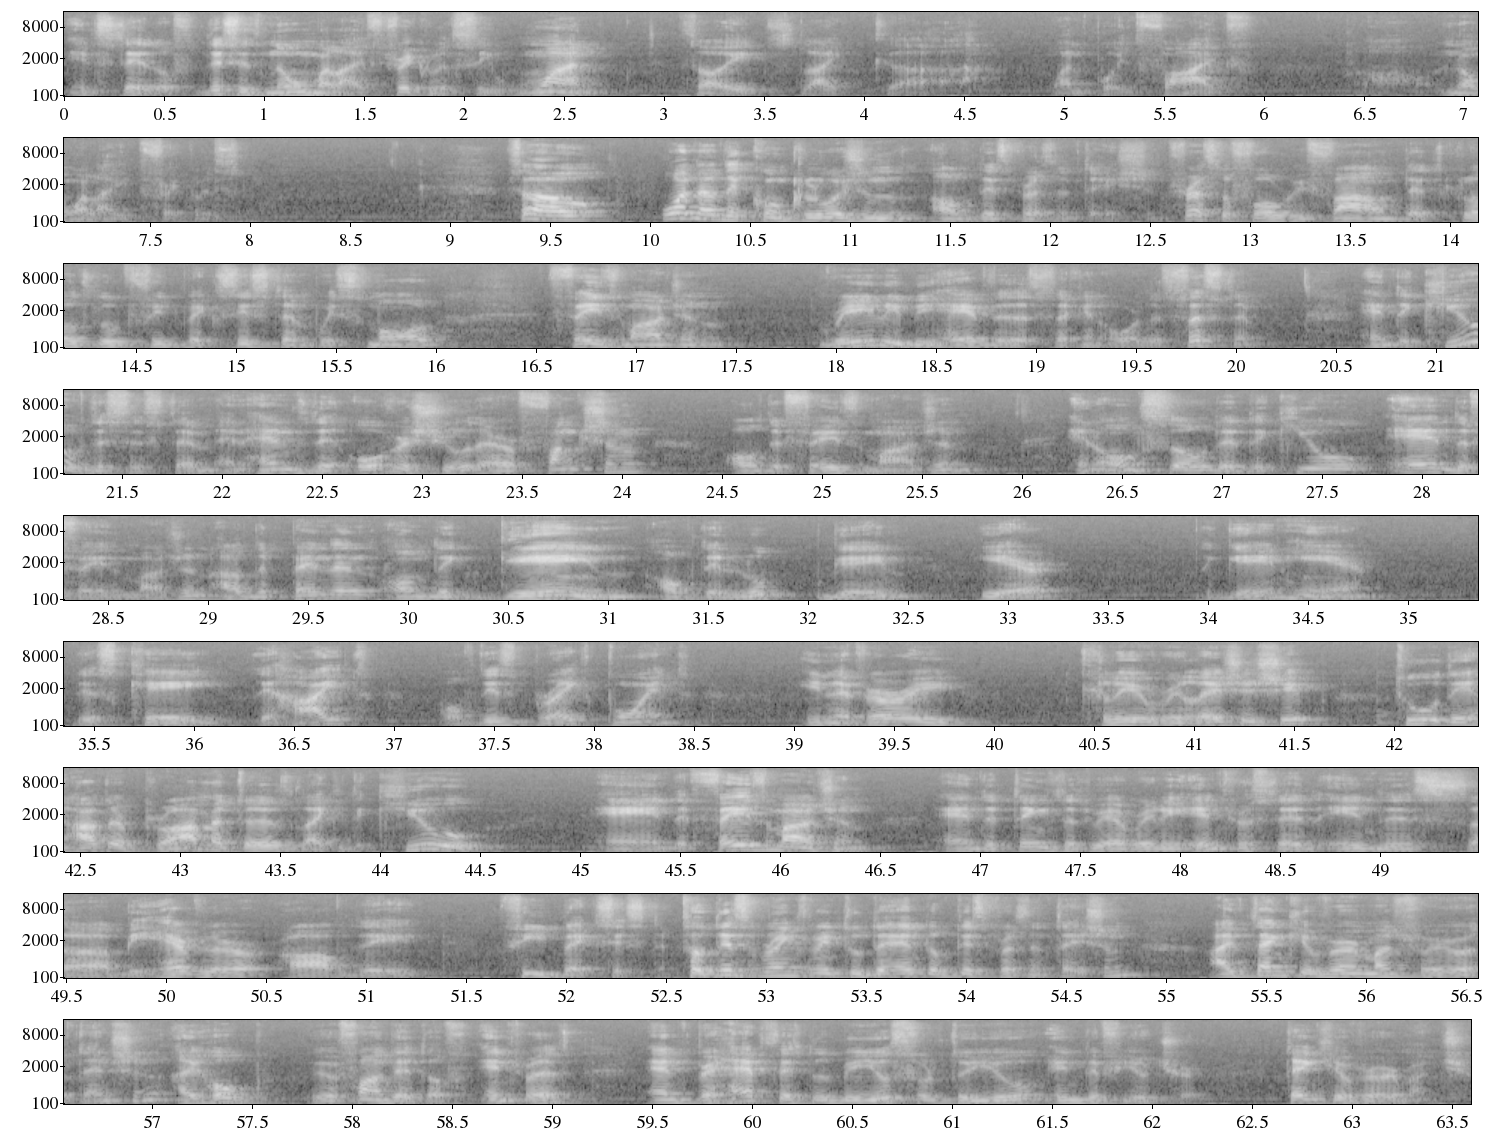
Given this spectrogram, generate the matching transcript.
instead of this is normalized frequency 1 so it's like uh, 1.5 uh, normalized frequency so what are the conclusions of this presentation first of all we found that closed loop feedback system with small phase margin really behaved as a second order system. And the Q of the system, and hence the overshoot, are a function of the phase margin, and also that the Q and the phase margin are dependent on the gain of the loop gain here, the gain here, this K, the height of this breakpoint in a very clear relationship to the other parameters like the Q and the phase margin and the things that we are really interested in this uh, behavior of the feedback system. So this brings me to the end of this presentation. I thank you very much for your attention. I hope you found it of interest and perhaps it will be useful to you in the future. Thank you very much.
